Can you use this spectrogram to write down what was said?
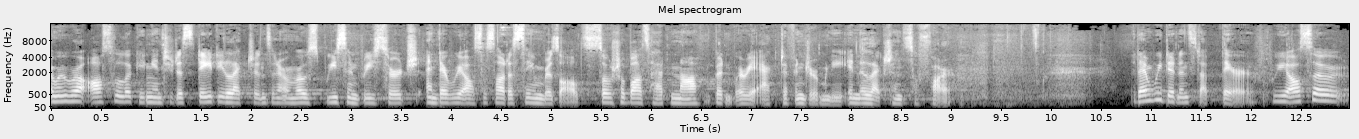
And we were also looking into the state elections in our most recent research, and there we also saw the same results. Social bots had not been very active in Germany in elections so far. But then we didn't stop there. We also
